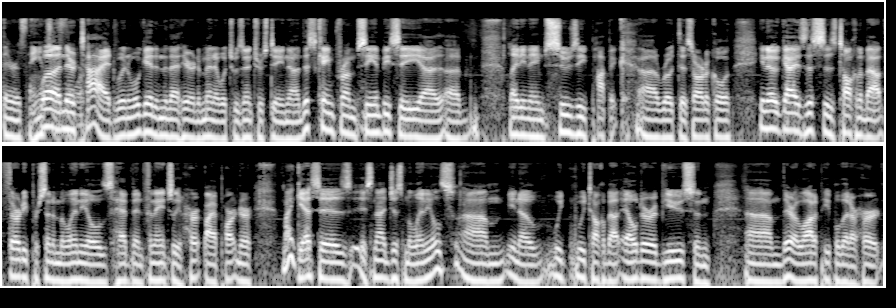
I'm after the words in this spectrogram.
there is the answer. Well, and they're tied. When we'll get into that here in a minute, which was interesting. Uh, this came from CNBC. Uh, a lady named Susie Poppick uh, wrote this article. You know, guys, this is talking about thirty percent of millennials have been financially hurt by a partner. My guess is it's not just millennials. Um, you know, we we talk about elder abuse, and um, there are a lot of people that are hurt.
